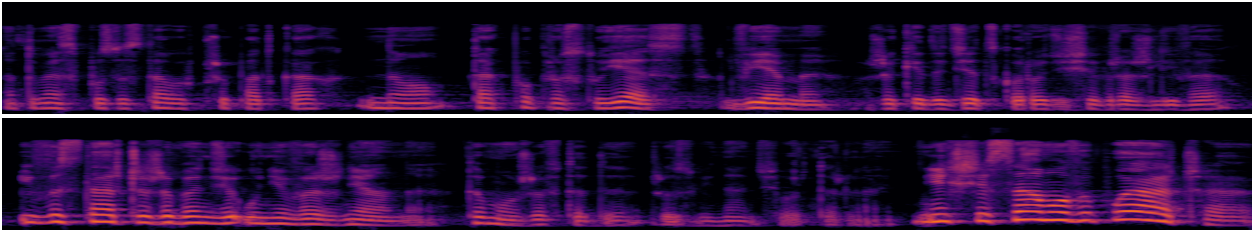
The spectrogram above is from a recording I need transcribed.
Natomiast w pozostałych przypadkach, no tak po prostu jest. Wiemy, że kiedy dziecko rodzi się wrażliwe i wystarczy, że będzie unieważniane, to może wtedy rozwinąć borderline. Niech się samo wypłacze.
